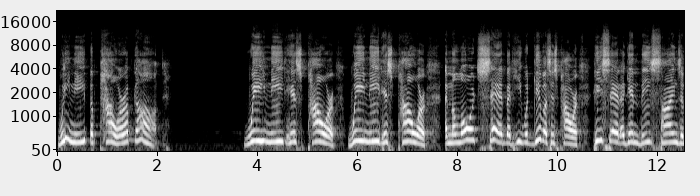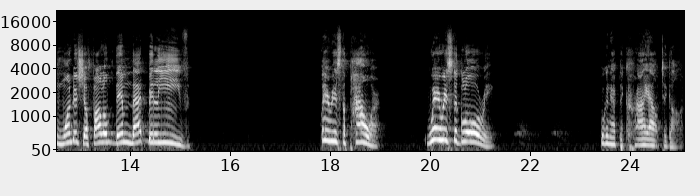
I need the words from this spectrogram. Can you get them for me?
We need the power of God. We need his power. We need his power. And the Lord said that he would give us his power. He said, again, these signs and wonders shall follow them that believe. Where is the power? Where is the glory? We're going to have to cry out to God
